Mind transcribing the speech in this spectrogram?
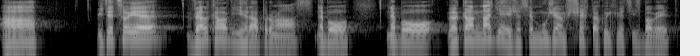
A víte, co je velká výhra pro nás, nebo, nebo velká naděje, že se můžeme všech takových věcí zbavit?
